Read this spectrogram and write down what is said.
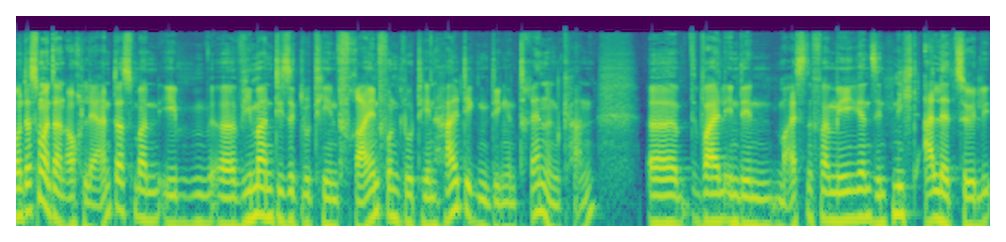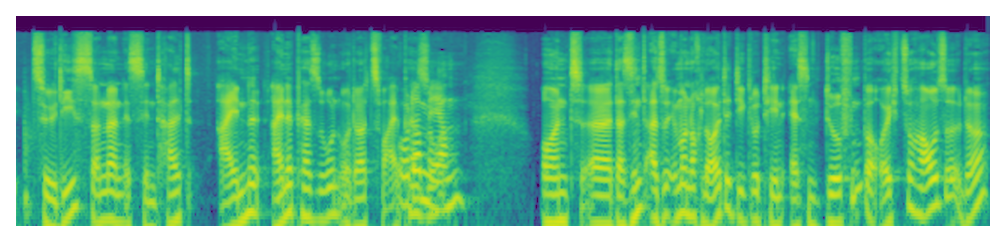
Und dass man dann auch lernt, dass man eben, äh, wie man diese glutenfreien von glutenhaltigen Dingen trennen kann. Äh, weil in den meisten Familien sind nicht alle Zöli Zölis, sondern es sind halt eine, eine Person oder zwei oder Personen. Mehr. Und äh, da sind also immer noch Leute, die Gluten essen dürfen bei euch zu Hause, ne?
